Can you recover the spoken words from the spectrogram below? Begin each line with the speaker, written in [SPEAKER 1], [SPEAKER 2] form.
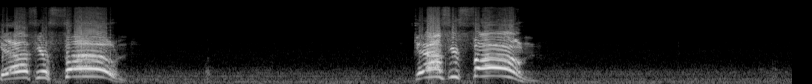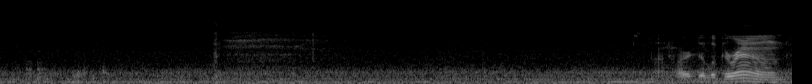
[SPEAKER 1] Get off your phone! Get off your phone! It's not hard to look around.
